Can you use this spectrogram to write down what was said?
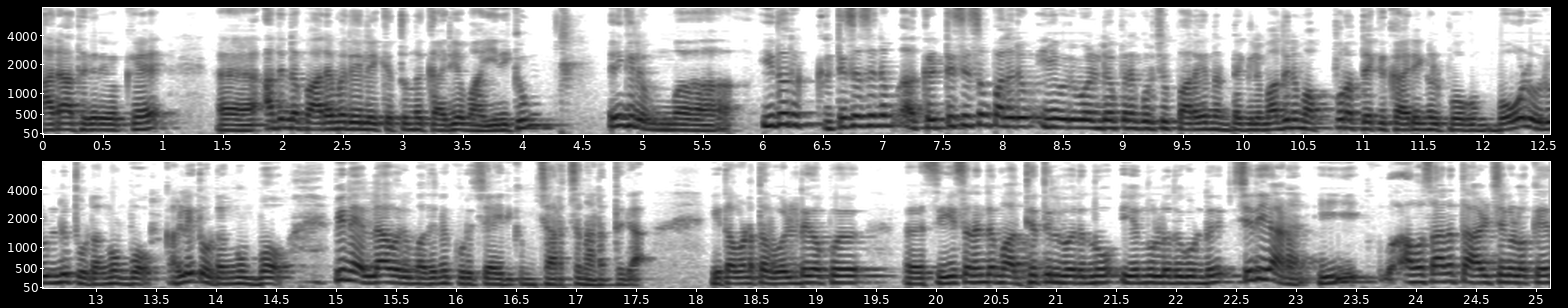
ആരാധകരെയൊക്കെ അതിന്റെ പാരമ്പര്യയിലേക്ക് എത്തുന്ന കാര്യമായിരിക്കും. എങ്കിലും ഇതൊരു ക്രിറ്റിസിസിനും ക്രിറ്റിസിസം പലരും ഈ ഒരു വേൾഡ് കപ്പിനെ കുറിച്ച് പറയുന്നുണ്ടെങ്കിലും അതിനും അപ്പുറത്തേക്ക് കാര്യങ്ങൾ പോകും. ബോൾ ഉരുണ്ട് തുടങ്ങുമ്പോൾ കളി തുടങ്ങുമ്പോൾ പിന്നെ എല്ലാവരും അതിനെക്കുറിച്ചായിരിക്കും ചർച്ച നടത്തുക. ഈ തവണത്തെ വേൾഡ് കപ്പ് സീസണിന്റെ മധ്യത്തിൽ വരുന്നു എന്നുള്ളത് കൊണ്ട് ശരിയാണ്. ഈ അവസാനത്തെ ആഴ്ചകളൊക്കെ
